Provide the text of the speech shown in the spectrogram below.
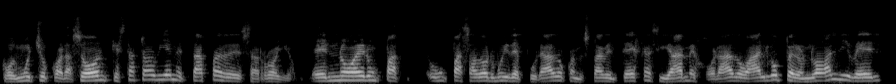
con mucho corazón, que está todavía en etapa de desarrollo. Él no era un, pasador muy depurado cuando estaba en Texas y ha mejorado algo, pero no al nivel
